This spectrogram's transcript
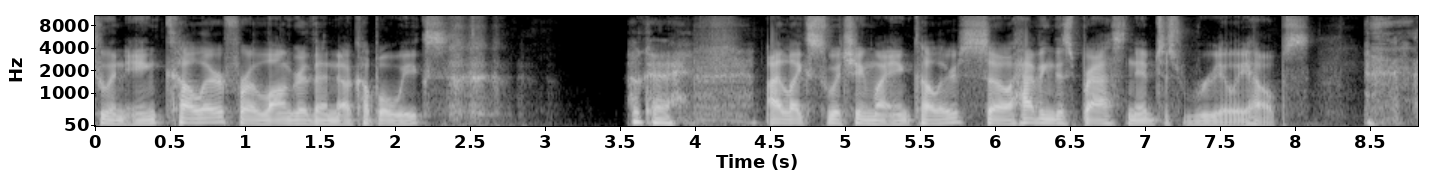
to an ink color for longer than a couple weeks. Okay. I like switching my ink colors, so having this brass nib just really helps.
